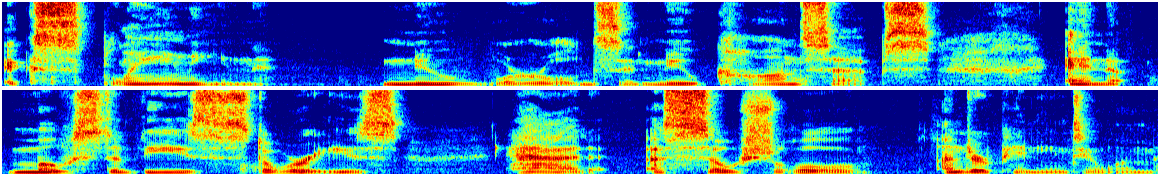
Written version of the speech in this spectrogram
explaining new worlds and new concepts. And most of these stories had a social underpinning to them,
